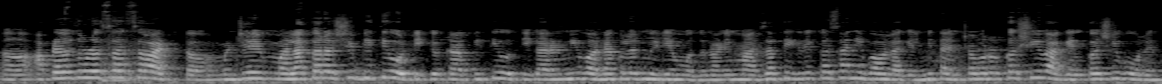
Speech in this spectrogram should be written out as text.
आपल्याला थोडंसं असं वाटतं. म्हणजे मला तर अशी भीती होती की का भीती होती कारण मी वर्नाकुलर मीडियममधून आणि माझा तिकडे कसा निभाव लागेल? मी त्यांच्याबरोबर कशी वागेन कशी बोलेन?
